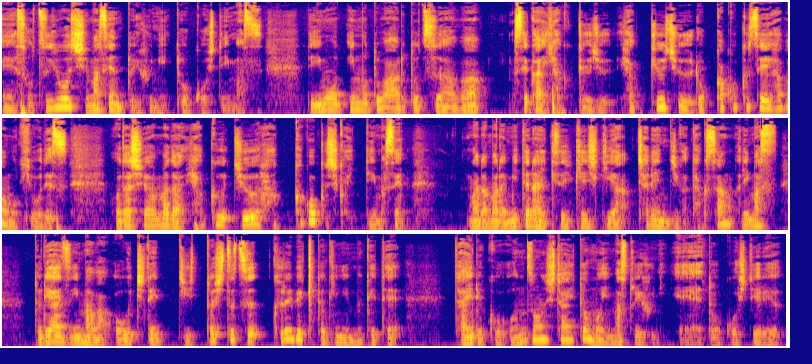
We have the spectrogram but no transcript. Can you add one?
え卒業しませんというふうに投稿しています。で妹ワールドツアーは世界190、196カ国制覇が目標です。私はまだ118カ国しか行っていません。まだまだ見てない景色やチャレンジがたくさんあります。とりあえず今はお家でじっとしつつ来るべき時に向けて体力を温存したいと思いますというふうに、えー、投稿している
